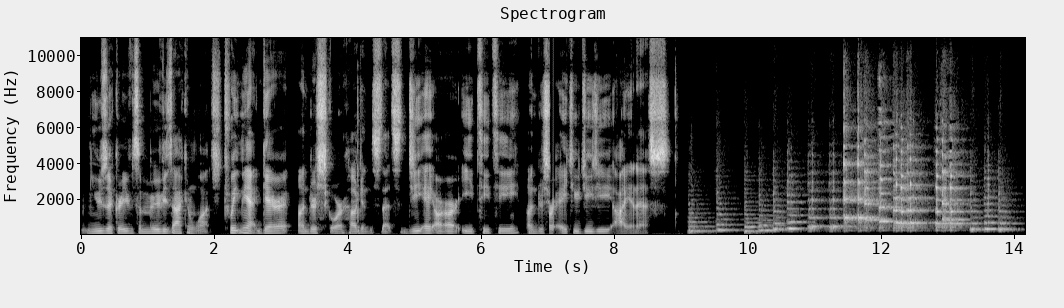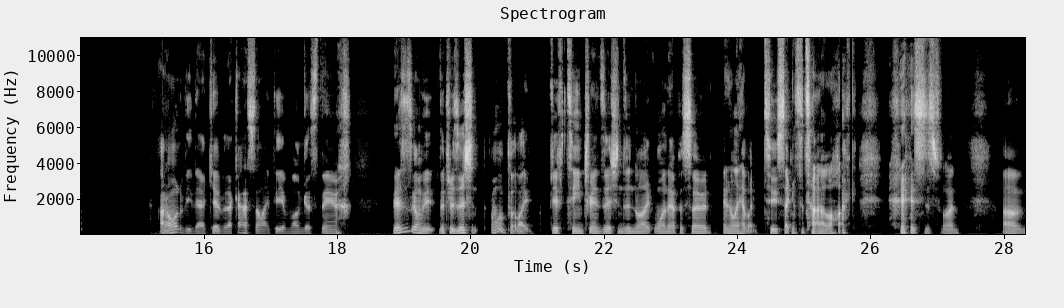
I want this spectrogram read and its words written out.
music or even some movies I can watch, tweet me at Garrett underscore Huggins. That's G A R R E T T underscore H U G G I N S. I don't want to be that kid, but that kind of sound like the Among Us theme. this is gonna be the transition. I'm gonna put like 15 transitions into like one episode and only have like two seconds of dialogue. it's just fun. Um,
